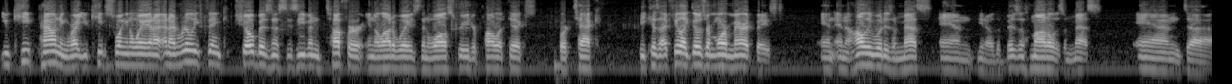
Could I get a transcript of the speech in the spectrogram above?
you keep pounding, right? You keep swinging away, and I, and I really think show business is even tougher in a lot of ways than Wall Street or politics or tech, because I feel like those are more merit based. and and Hollywood is a mess, and you know the business model is a mess, and uh,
